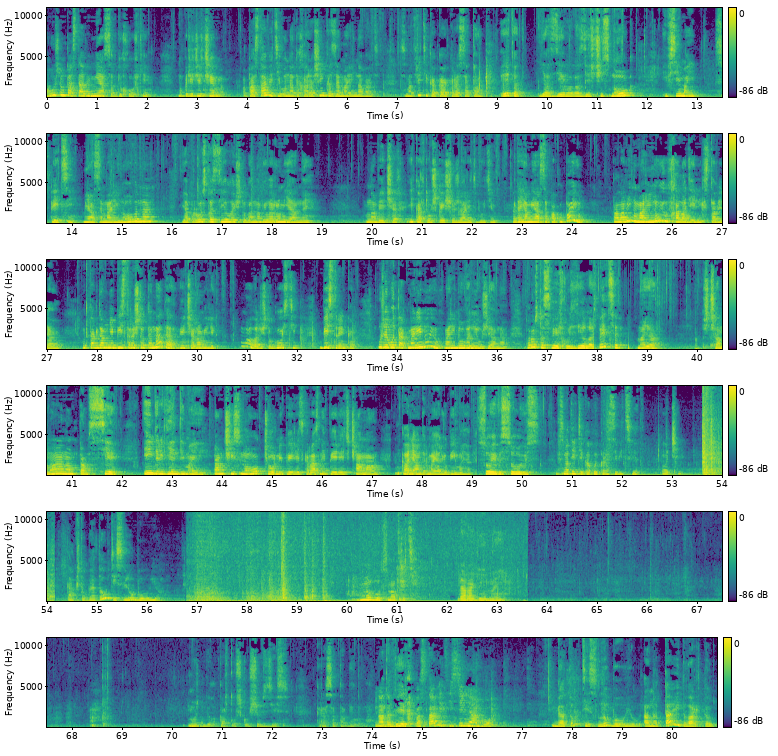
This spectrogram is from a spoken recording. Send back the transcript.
На ужин поставим мясо в духовке. Но прежде чем поставить его, надо хорошенько замариновать. Смотрите, какая красота. Этот я сделала здесь чеснок и все мои специи. Мясо мариновано. Я просто сделаю, чтобы она была румяной на вечер. И картошка еще жарить будем. Когда я мясо покупаю, половину мариную в холодильник вставляю. Вот когда мне быстро что-то надо вечером или мало ли что, гости, быстренько. Уже вот так мариную, маринованная уже она. Просто сверху сделала специи моя с чаманом, там все ингредиенты мои. Там чеснок, черный перец, красный перец, чаман, кориандр моя любимая, соевый соус. Смотрите, какой красивый цвет. Очень. Так что готовьтесь любую. Ну вот, смотрите, дорогие мои. Можно было картошку еще здесь. Красота была. Надо вверх поставить и сильный огонь. Готовьте с любовью. Она тает во рту.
